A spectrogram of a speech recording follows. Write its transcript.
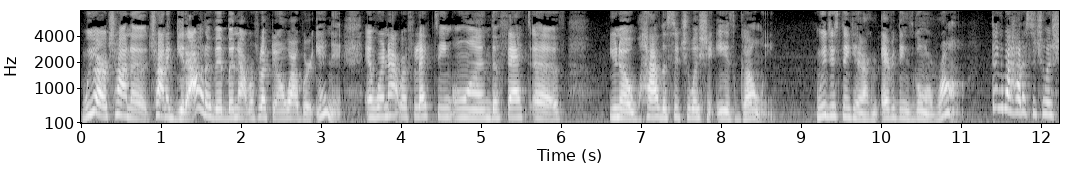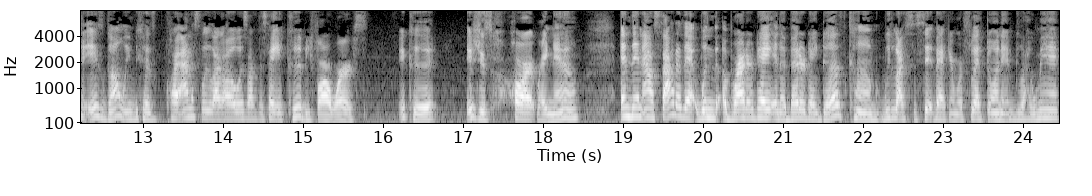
We are trying to trying to get out of it, but not reflecting on why we're in it. And we're not reflecting on the fact of, you know, how the situation is going we're just thinking like everything's going wrong. Think about how the situation is going because, quite honestly, like I always like to say, it could be far worse. It could. It's just hard right now. And then outside of that, when a brighter day and a better day does come, we like to sit back and reflect on it and be like, man,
